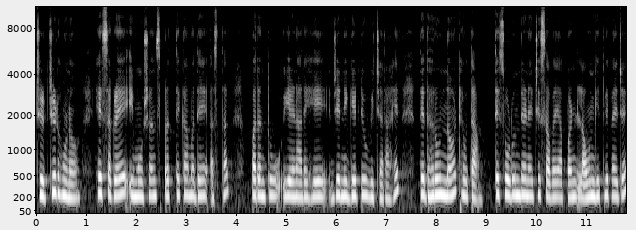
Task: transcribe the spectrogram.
चिडचिड होणं हे सगळे इमोशन्स प्रत्येकामध्ये असतात. परंतु येणारे हे जे निगेटिव्ह विचार आहेत ते धरून न ठेवता ते सोडून देण्याची सवय आपण लावून घेतली पाहिजे.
